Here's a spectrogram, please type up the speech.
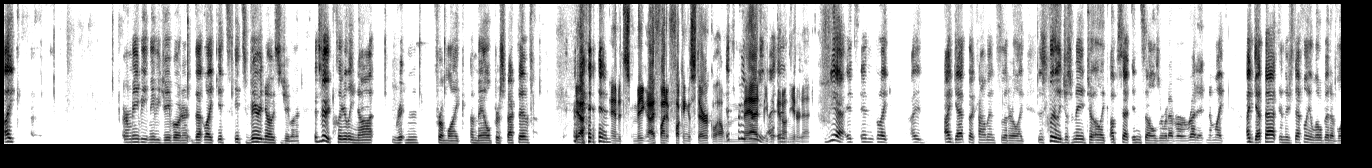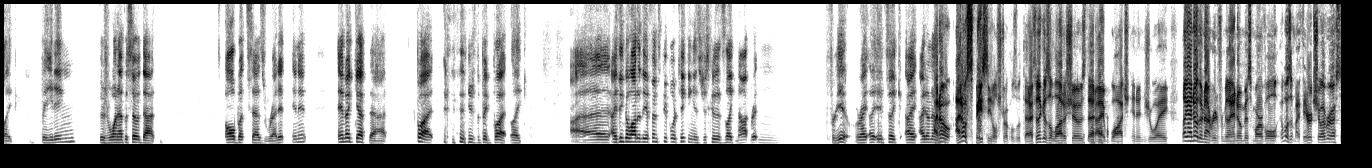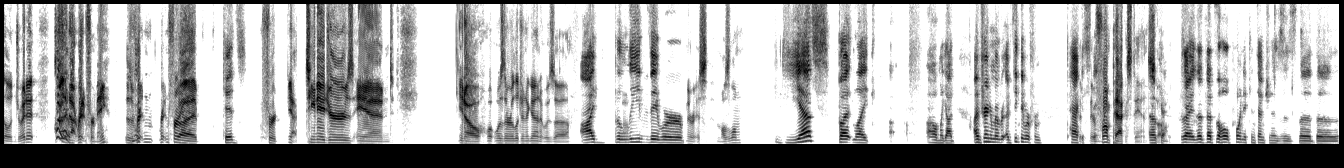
like, or maybe maybe Jay Boner that like it's it's very no it's Jay Boner. It's very clearly not written from like a male perspective. Yeah. and and it's make I find it fucking hysterical how mad funny. people I- get I- on the internet. yeah, it's and like I I get the comments that are like this is clearly just made to like upset incels or whatever or Reddit, and I'm like I get that, and there's definitely a little bit of like baiting. There's one episode that all but says Reddit in it, and I get that, but here's the big but like. I I think a lot of the offense people are taking is just because it's like not written for you, right? It's like I I don't know. I know I know Space Needle struggles with that. I feel like there's a lot of shows that I watch and enjoy. Like I know they're not written for me. Like, I know Miss Marvel. It wasn't my favorite show ever. I still enjoyed it. Clearly Yeah. not written for me. This is Yeah. written written for uh kids. for yeah teenagers and you know what was their religion again? It was uh I believe they were they were Is- Muslim. yes, but like, uh, oh my god, I'm trying to remember. I think they were from Pakistan. They're from Pakistan. So. Okay, I, that, that's the whole point of contention is is the the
